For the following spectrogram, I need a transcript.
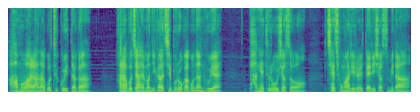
아무 말 안 하고 듣고 있다가 할아버지 할머니가 집으로 가고 난 후에 방에 들어오셔서 제 종아리를 때리셨습니다.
